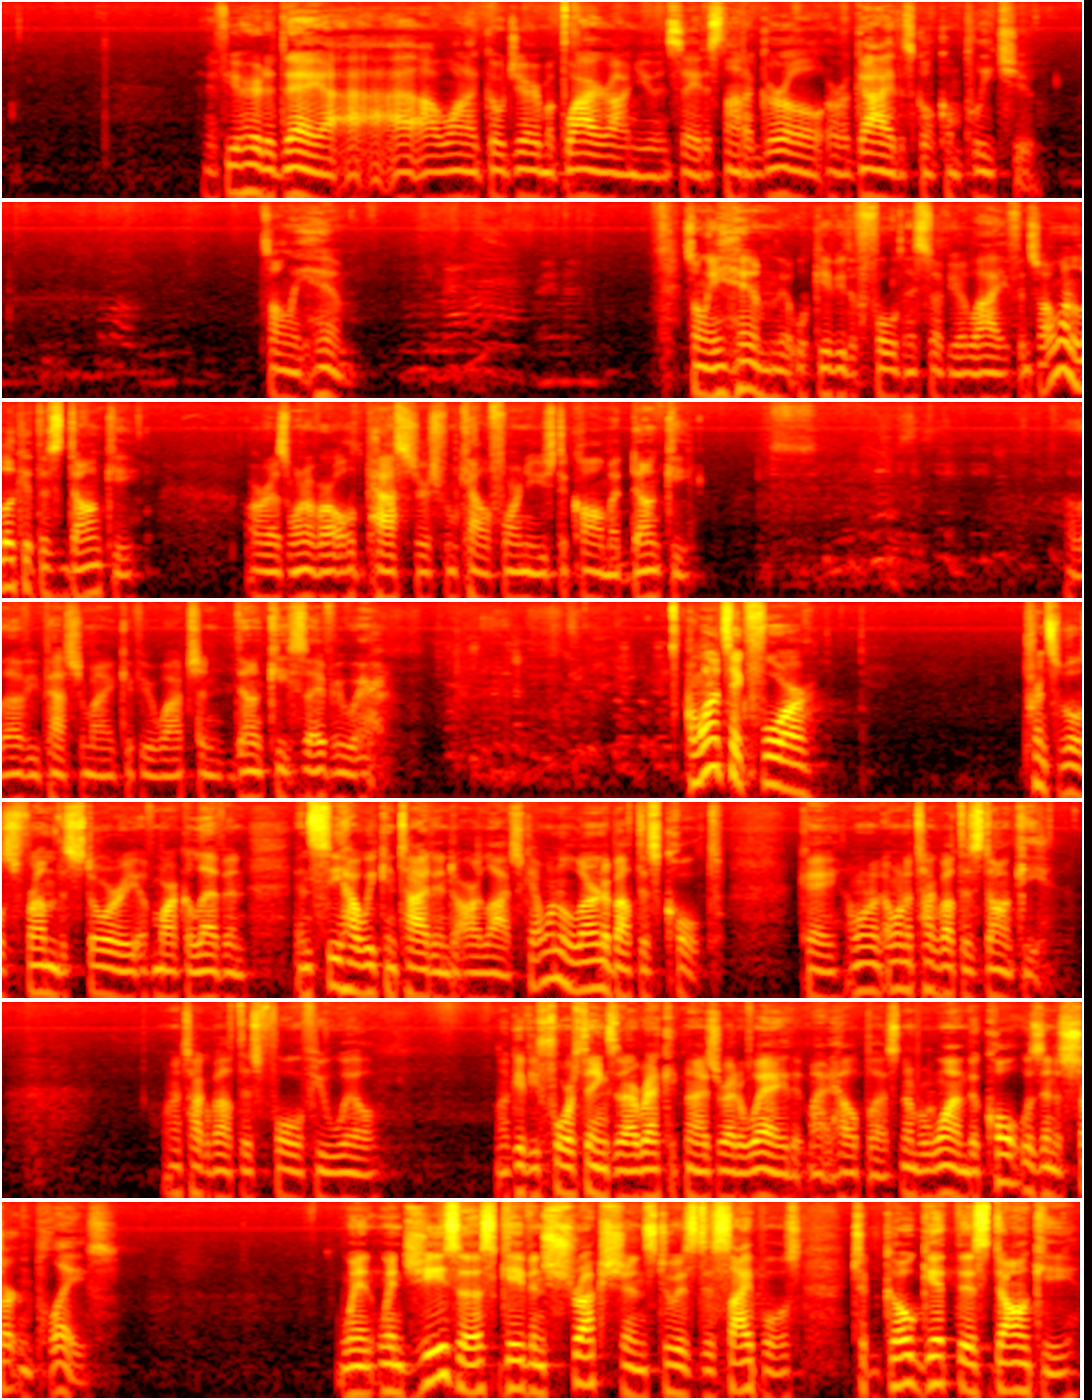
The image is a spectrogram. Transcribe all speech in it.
And if you're here today, I, I, I want to go Jerry Maguire on you and say it's not a girl or a guy that's going to complete you. It's only Him. It's only Him that will give you the fullness of your life. And so I want to look at this donkey, or as one of our old pastors from California used to call him, a donkey. I love you, Pastor Mike, if you're watching donkeys everywhere. I want to take four principles from the story of Mark 11 and see how we can tie it into our lives. Okay, I want to learn about this colt. Okay, I want to, I want to talk about this donkey. I want to talk about this foal, if you will. I'll give you four things that I recognize right away that might help us. Number one, the colt was in a certain place. When, when Jesus gave instructions to his disciples to go get this donkey,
